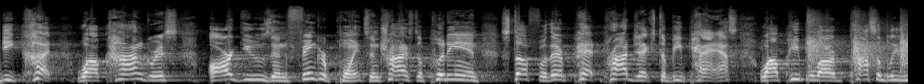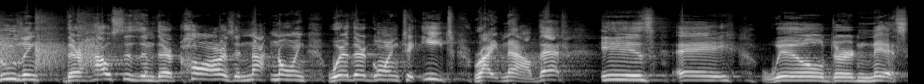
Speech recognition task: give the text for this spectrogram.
be cut while Congress argues and finger points and tries to put in stuff for their pet projects to be passed while people are possibly losing their houses and their cars and not knowing where they're going to eat right now. That is a wilderness.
